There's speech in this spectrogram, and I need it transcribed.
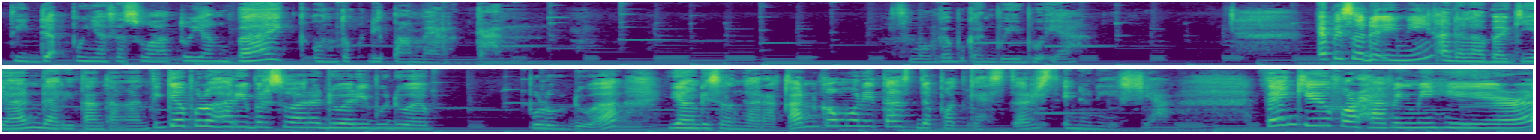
tidak punya sesuatu yang baik untuk dipamerkan. Semoga bukan bu ibu ya. Episode ini adalah bagian dari tantangan 30 hari bersuara 2022 yang diselenggarakan komunitas The Podcasters Indonesia. Thank you for having me here.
